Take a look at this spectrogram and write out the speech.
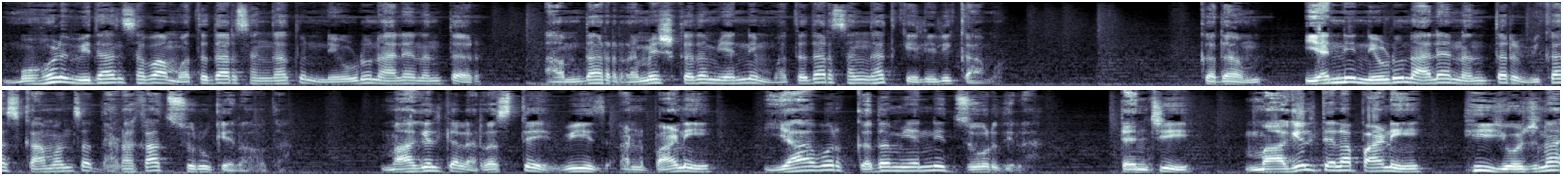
मोहोळ विधानसभा मतदारसंघातून निवडून आल्यानंतर आमदार रमेश कदम यांनी मतदारसंघात केलेली कामं. कदम यांनी निवडून आल्यानंतर विकास कामांचा धडाकाच सुरू केला होता. मागेल त्याला रस्ते वीज आणि पाणी यावर कदम यांनी जोर दिला. त्यांची मागेल त्याला पाणी ही योजना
